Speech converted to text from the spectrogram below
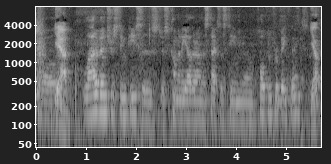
So Yeah. a lot of interesting pieces just coming together on this Texas team, you know, hoping for big things. Yep.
